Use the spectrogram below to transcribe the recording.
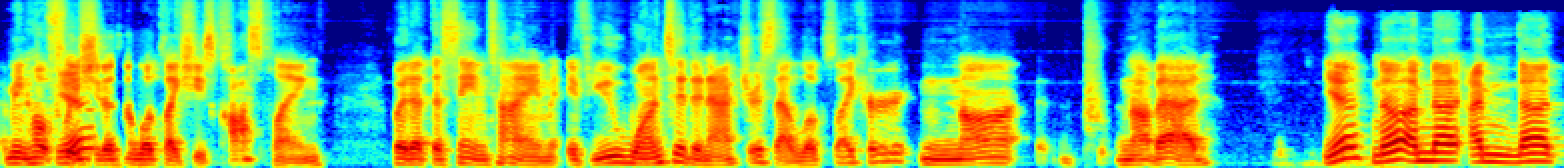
i mean hopefully Yeah. she doesn't look like she's cosplaying but at the same time if you wanted an actress that looks like her not not bad Yeah, no, I'm not. I'm not.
